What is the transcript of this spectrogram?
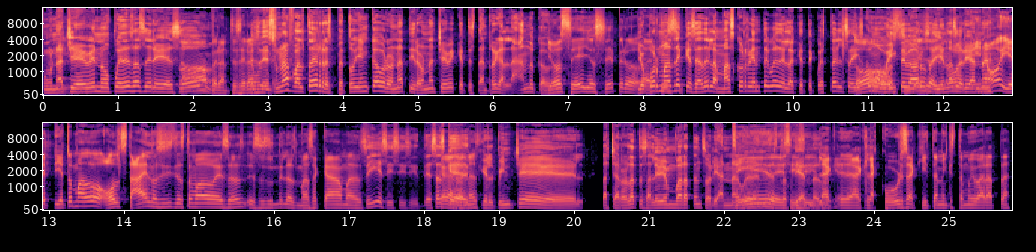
Una Sí. cheve, no puedes hacer eso. No, pero antes era es, un- es una falta de respeto bien cabrona tirar una cheve que te están regalando, cabrón. Yo sé, yo sé, pero Yo por más de que sea de la más corriente, güey, de la que te cuesta el 6 No, como 20 sí, baros ahí en la no, y Soriana. no, y he, y he tomado Old Style, no sé si te has tomado esas. Esas son de las más acá, más. Sí, sí, sí, sí. De esas que, el pinche... La charola te sale bien barata en Soriana, Sí, güey, en estas sí, sí, tiendas. La, la, la Curse aquí también que está muy barata.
